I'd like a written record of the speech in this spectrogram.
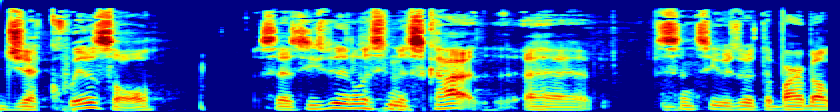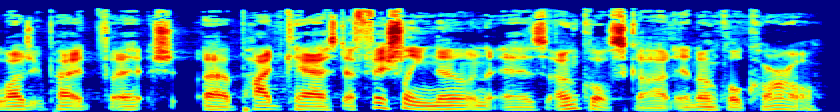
Jaquizzle says he's been listening to Scott uh, since he was with the Barbell Logic pod, uh, podcast, officially known as Uncle Scott and Uncle Karl,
